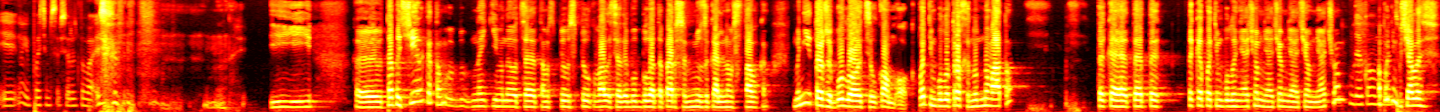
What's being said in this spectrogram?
І, Ну і потім це все розбивається. І е, та вечірка, там, на якій вони оце там спілкувалися, де була та перша мюзикальна вставка, мені теж було цілком ок. Потім було трохи нудновато. Таке те, те, таке потім було ні о чому, ні о чому, ні о чому, ні о чому. До якого а потім почалась,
